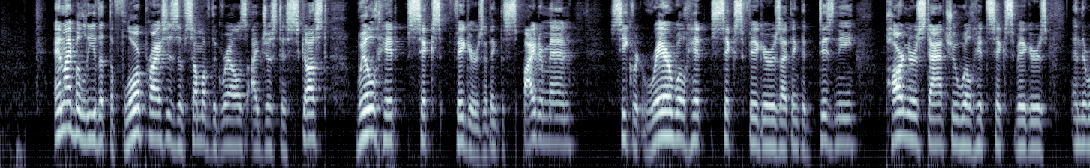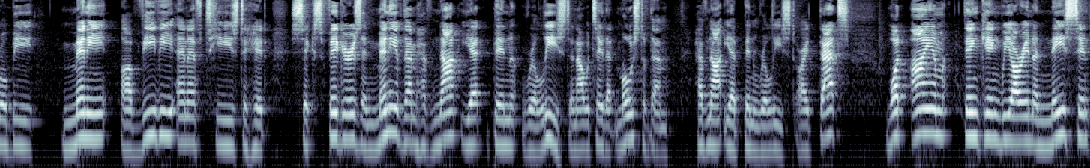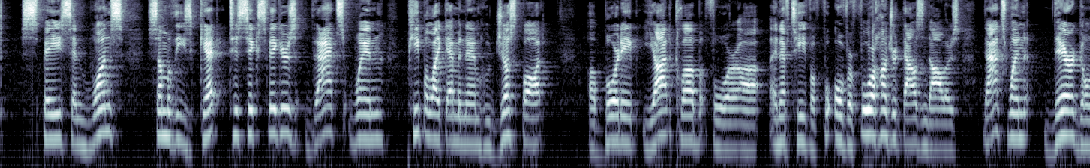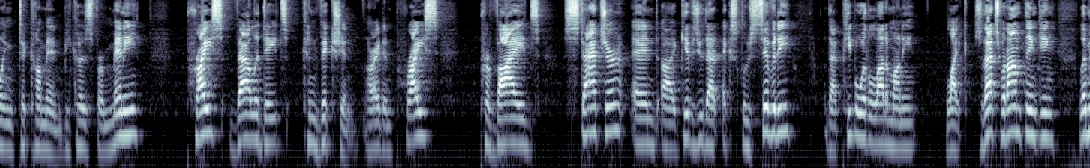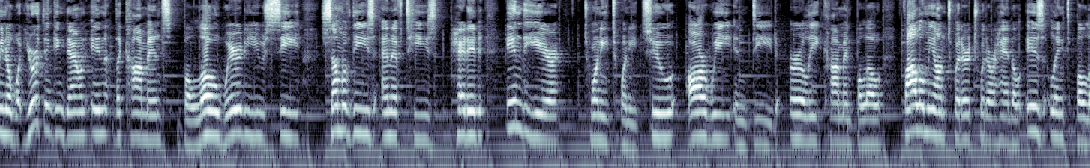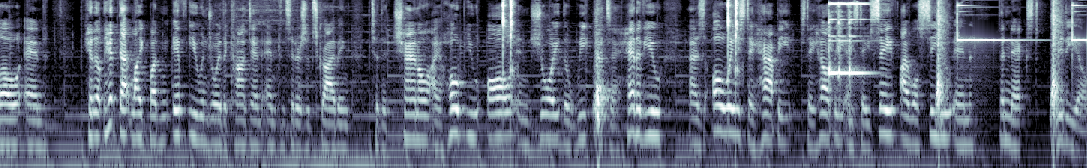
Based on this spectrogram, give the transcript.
And I believe that the floor prices of some of the grails I just discussed will hit six figures. I think the Spider Man Secret Rare will hit six figures. I think the Disney Partners statue will hit six figures. And there will be many uh, VeVe NFTs to hit six figures. And many of them have not yet been released. And I would say that most of them have not yet been released. All right, that's what I am thinking. We are in a nascent space. And once some of these get to six figures, that's when people like Eminem, who just bought a Bored Ape Yacht Club for uh, NFT for over $400,000, that's when they're going to come in because for many, price validates conviction. All right, and price provides stature and uh, gives you that exclusivity that people with a lot of money like. So that's what I'm thinking. Let me know what you're thinking down in the comments below. Where do you see some of these NFTs headed in the year 2022? Are we indeed early? Comment below. Follow me on Twitter. Twitter handle is linked below and hit, hit that like button if you enjoy the content and consider subscribing to the channel. I hope you all enjoy the week that's ahead of you as always, stay happy, stay healthy, and stay safe. I will see you in the next video.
